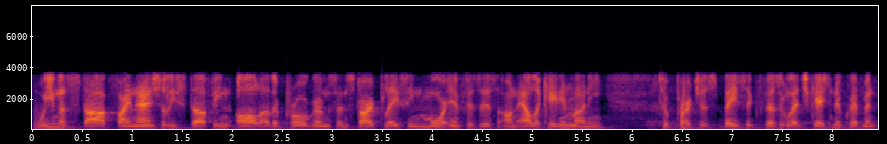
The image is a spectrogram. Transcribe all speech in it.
we must stop financially stuffing all other programs and start placing more emphasis on allocating money to purchase basic physical education equipment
